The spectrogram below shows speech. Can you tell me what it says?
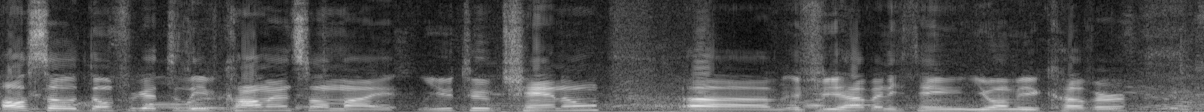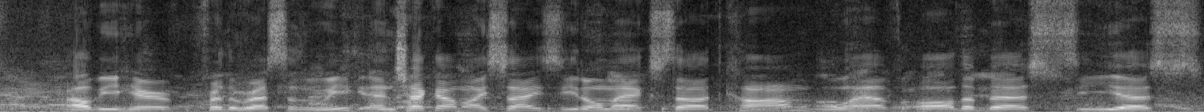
Also, don't forget to leave comments on my YouTube channel. Uh, if you have anything you want me to cover, I'll be here for the rest of the week. And check out my site, Zedomax.com. We'll have all the best CES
